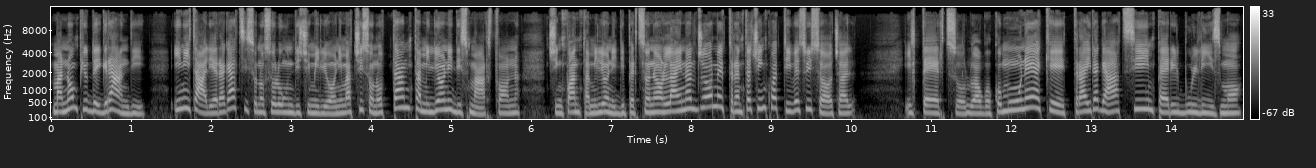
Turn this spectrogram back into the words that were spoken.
ma non più dei grandi. In Italia i ragazzi sono solo 11 milioni, ma ci sono 80 milioni di smartphone, 50 milioni di persone online al giorno e 35 attive sui social. Il terzo luogo comune è che tra i ragazzi imperi il bullismo.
